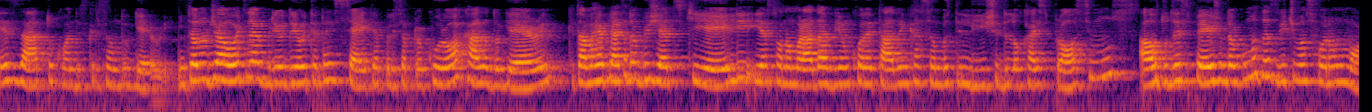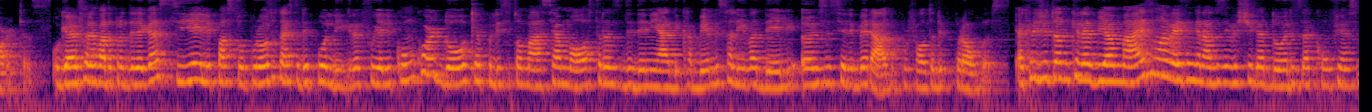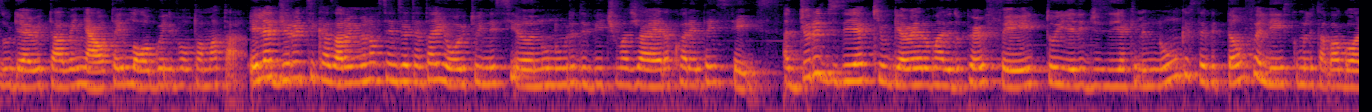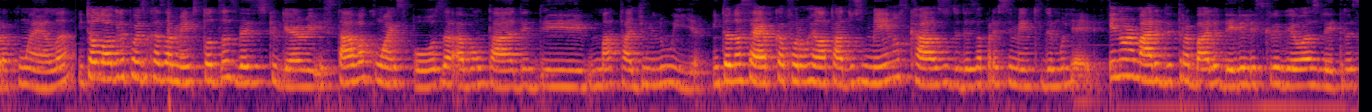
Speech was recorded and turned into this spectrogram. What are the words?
exato com a descrição do Gary. Então, no dia 8 de abril de 87, a polícia procurou a casa do Gary, que estava repleta de objetos que ele e a sua namorada haviam coletado em caçambas de lixo de locais próximos ao do despejo, onde algumas das vítimas foram mortas. O Gary foi levado para a delegacia, ele passou por outro teste de polígrafo e ele concordou que a polícia tomasse amostras de DNA de cabelo e saliva dele antes de ser liberado por falta de provas. Acreditando que ele havia mais uma vez enganado os investigadores, a confiança do Gary estava em alta e logo ele voltou a matar. Ele e a Judith se casaram em 1988 e nesse ano o número de vítimas já era 46. A Judith dizia que o Gary era o marido perfeito e ele dizia que ele nunca esteve tão feliz como ele estava agora com ela. Então, logo depois do casamento, todas as vezes que o Gary estava com a esposa, a vontade de matar diminuía. Então, nessa época foram relatados menos casos de desaparecimento de mulheres. E no armário de trabalho dele, ele escreveu as letras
